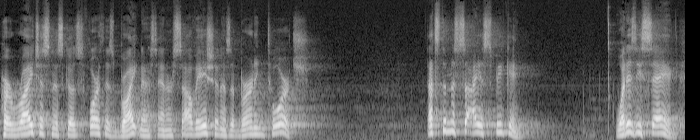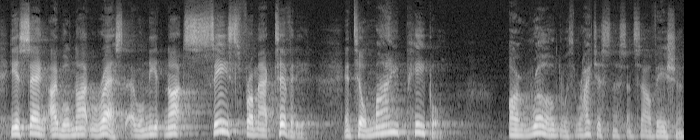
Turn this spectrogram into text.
her righteousness goes forth as brightness and her salvation as a burning torch. That's the Messiah speaking. What is he saying? He is saying, I will not rest, I will not cease from activity until my people are robed with righteousness and salvation.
